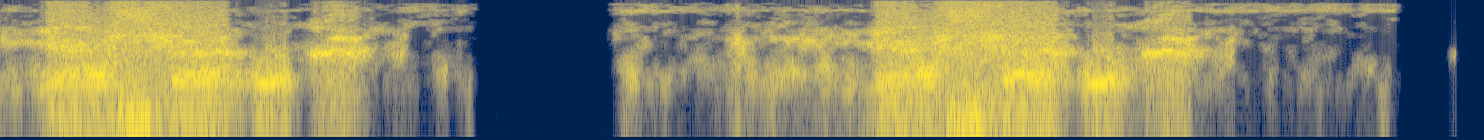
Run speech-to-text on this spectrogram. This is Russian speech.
Yeah.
